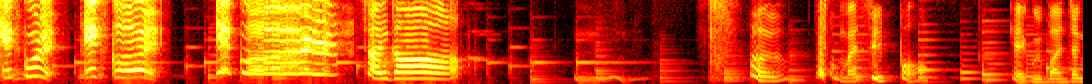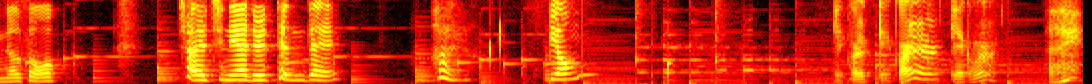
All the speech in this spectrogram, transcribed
깨꿀 깨꿀 깨꿀 잘 가. 음. 정말 슬퍼. 개굴 반장 녀석. 잘 지내야 될 텐데. 뿅. 깨꿀 깨꿀 깨꿀 에?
